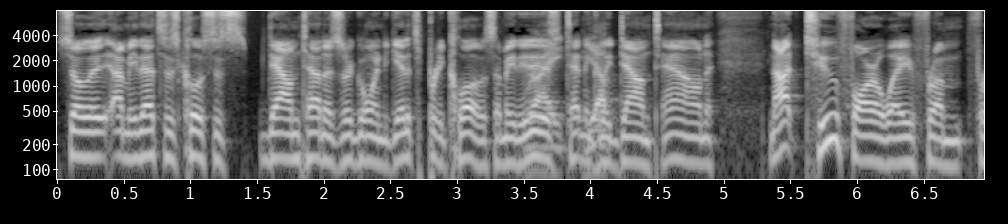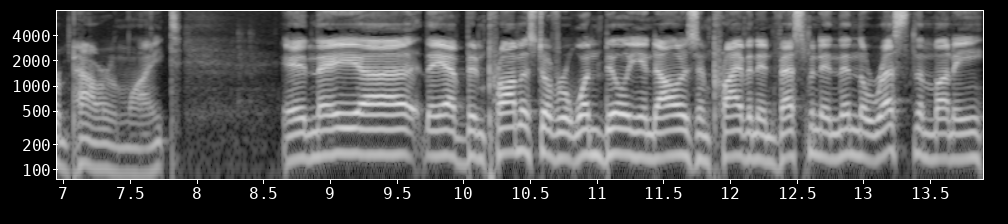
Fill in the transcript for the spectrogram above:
So, I mean, that's as close as downtown as they're going to get. It's pretty close. I mean, it right. is technically yep. downtown, not too far away from, from Power and Light and they uh, they have been promised over one billion dollars in private investment, and then the rest of the money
